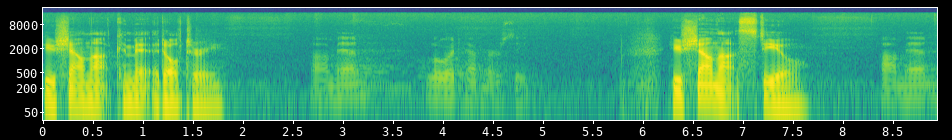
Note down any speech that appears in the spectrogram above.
You shall not commit adultery. Amen. Lord, have mercy. You shall not steal. Amen.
